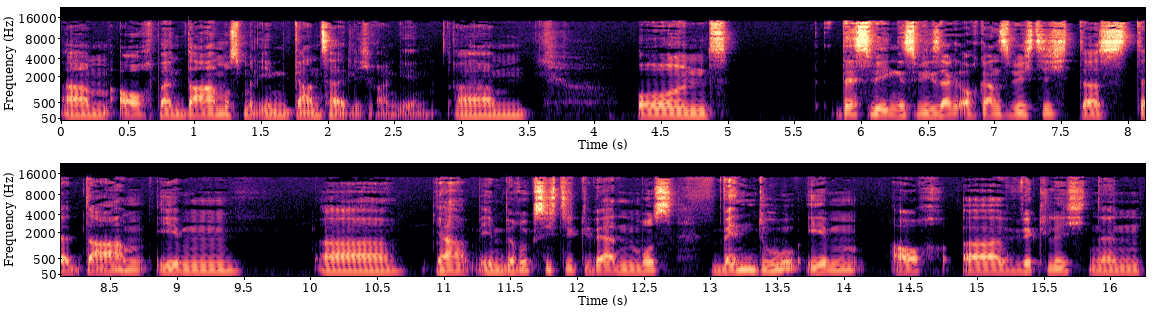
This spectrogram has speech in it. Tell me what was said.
Ähm, auch beim Darm muss man eben ganzheitlich rangehen. Ähm, und deswegen ist, wie gesagt, auch ganz wichtig, dass der Darm eben, äh, ja, eben berücksichtigt werden muss, wenn du eben auch äh, wirklich einen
